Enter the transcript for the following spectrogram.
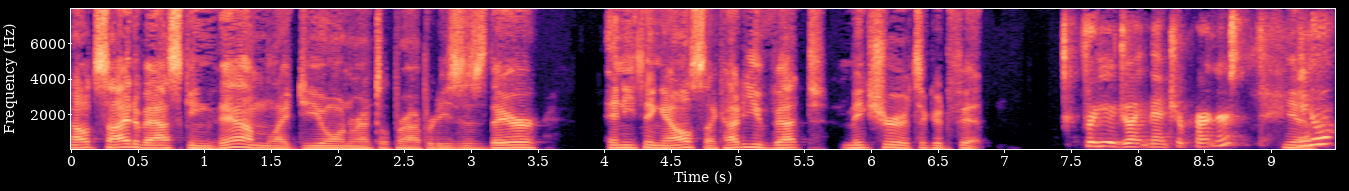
outside of asking them, like, do you own rental properties, is there anything else? Like, how do you vet, make sure it's a good fit? For your joint venture partners? Yeah. You know,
